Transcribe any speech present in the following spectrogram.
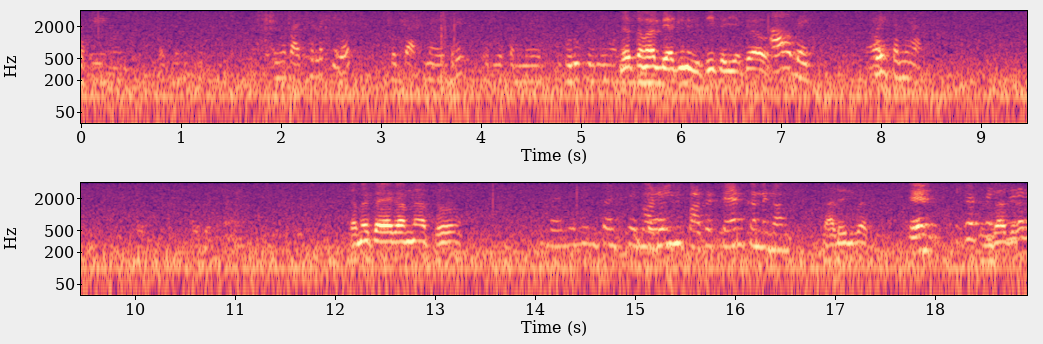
લખી. એની પાછળ લખી દો બધા આપના એડ્રેસ એટલે તમને ગુરુ પૂર્ણિમા એટલે તમારે બે જણની વિધિ કરીએ કે આવો. આવો બેન. ભાઈ તમે આવો. તમે કયા ગામના છો? ગાંધીની પાસે ગાડોલીની પાસે ટેન કરીને ગામ છે. ગાડેલી પાસે ટેન ગંગાધરા?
